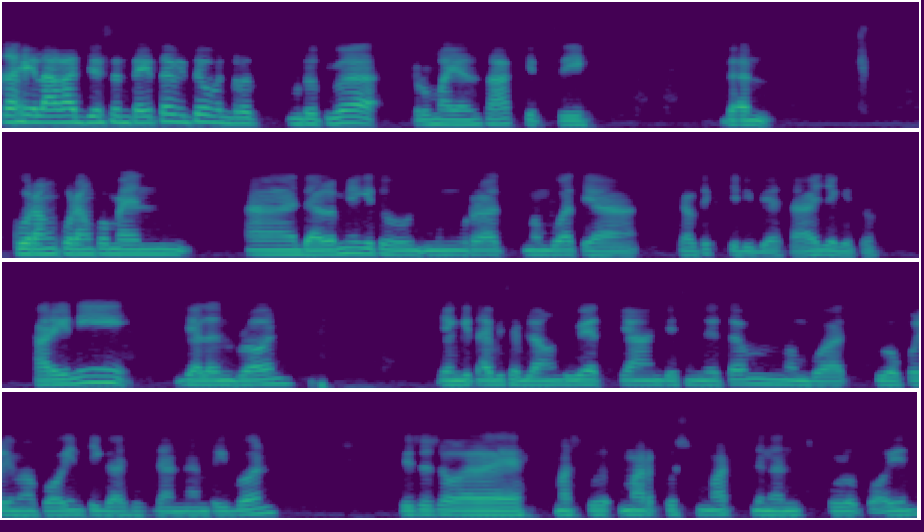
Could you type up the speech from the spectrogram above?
kehilangan Jason Tatum itu menurut menurut gua lumayan sakit sih. Dan kurang-kurang pemain uh, dalamnya gitu membuat membuat ya Celtics jadi biasa aja gitu. Hari ini Jalen Brown yang kita bisa bilang duet yang Jason Tatum membuat 25 poin, 3 assist dan 6 rebound. Disusul oleh Mas- Marcus Smart dengan 10 poin,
